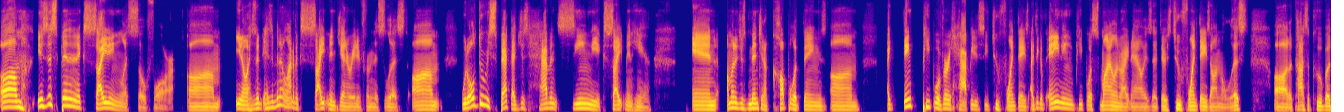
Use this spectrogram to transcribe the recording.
Um, is this been an exciting list so far? Um, you know, has it has it been a lot of excitement generated from this list? Um, with all due respect, I just haven't seen the excitement here. And I'm gonna just mention a couple of things. Um, I think people are very happy to see two Fuentes. I think if anything, people are smiling right now is that there's two Fuentes on the list. Uh, the Casa Cuba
